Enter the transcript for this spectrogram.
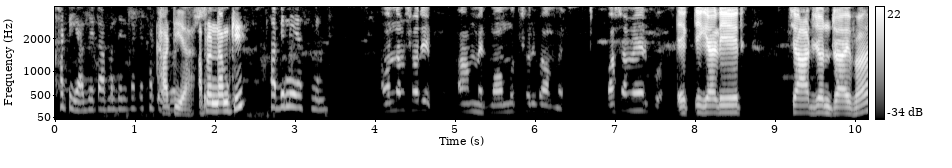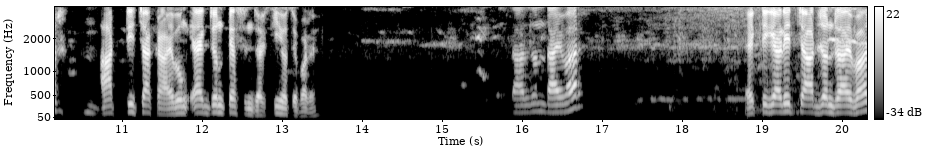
খাটিয়া যেটা আমাদের এটাকে খাটিয়া আপনার নাম কি? সাবিনা ইয়াসমিন। আমার নাম শরীফ আহমেদ মোহাম্মদ শরীফ আহমেদ। বাসা মেহেরপুর। একটি গাড়ির চারজন ড্রাইভার আটটি চাকা এবং একজন প্যাসেঞ্জার কি হতে পারে? চারজন ড্রাইভার। একটি গাড়ির চারজন ড্রাইভার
